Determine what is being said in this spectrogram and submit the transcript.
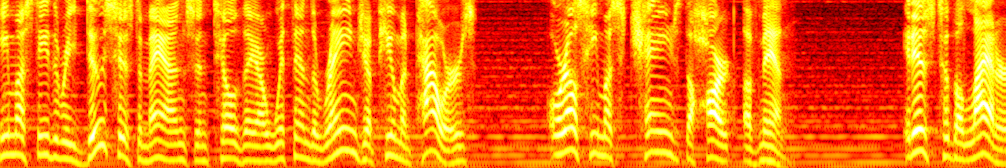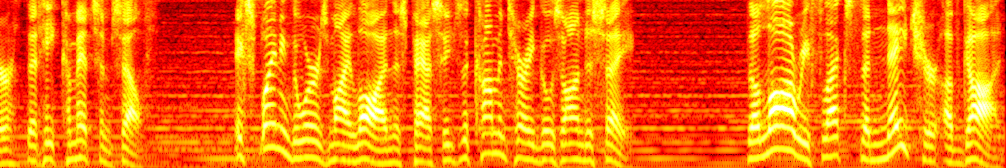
He must either reduce his demands until they are within the range of human powers, or else he must change the heart of men. It is to the latter that he commits himself. Explaining the words my law in this passage, the commentary goes on to say, the law reflects the nature of God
